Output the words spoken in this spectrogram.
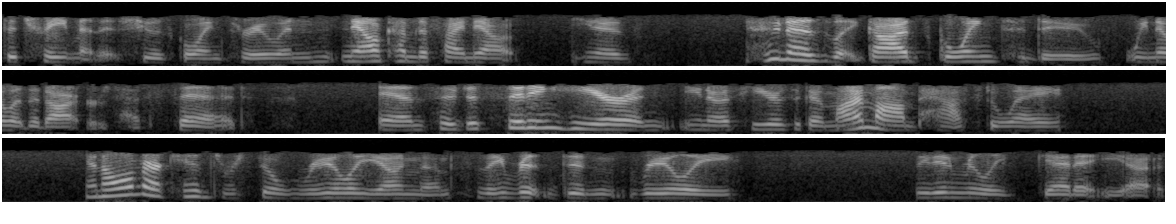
the treatment that she was going through and now come to find out you know, who knows what God's going to do. We know what the doctors have said. And so just sitting here and, you know, a few years ago my mom passed away and all of our kids were still really young then, so they re- didn't really they didn't really get it yet.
